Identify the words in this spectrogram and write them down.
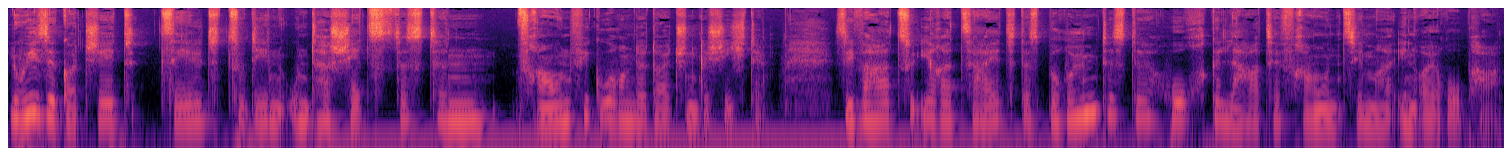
Luise Gottsched zählt zu den unterschätztesten Frauenfiguren der deutschen Geschichte. Sie war zu ihrer Zeit das berühmteste hochgelahrte Frauenzimmer in Europa.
